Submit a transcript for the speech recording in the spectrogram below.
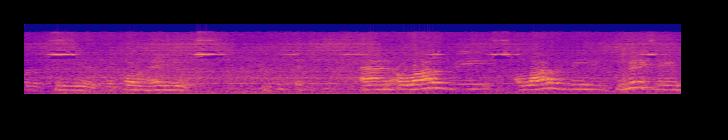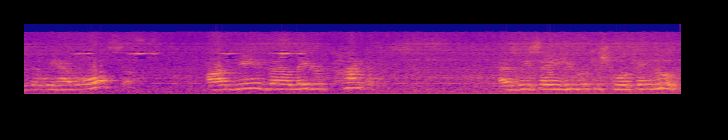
for the first two years. They call them hey you. and a lot of the a lot of the Semitic names that we have also are names that are later titles. As we say in Hebrew, Kishmor Kenu,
